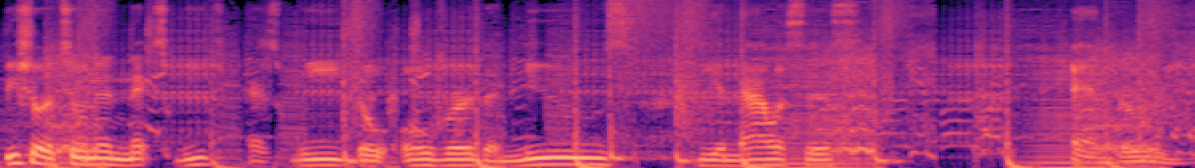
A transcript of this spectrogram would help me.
Be sure to tune in next week as we go over the news, the analysis, and the.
